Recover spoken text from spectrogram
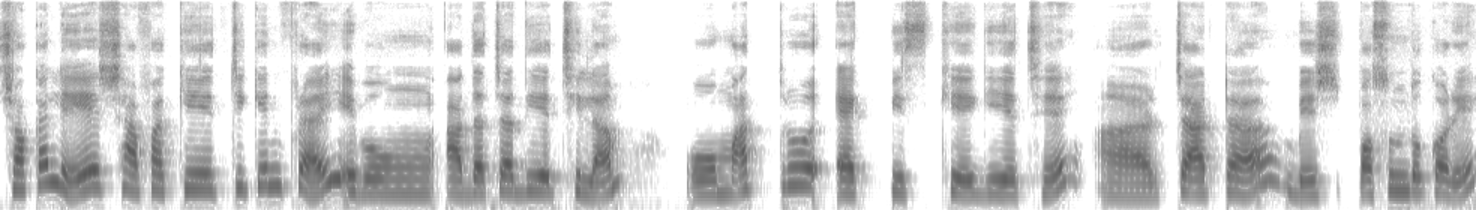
সকালে সাফাকে চিকেন ফ্রাই এবং আদা চা দিয়েছিলাম। ও মাত্র এক পিস খেয়ে গিয়েছে আর চাটা বেশ পছন্দ করে।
